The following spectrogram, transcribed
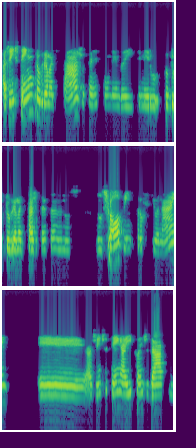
A gente tem um programa de estágio, até respondendo aí primeiro sobre o programa de estágio, pensando nos, nos jovens profissionais, é, a gente tem aí candidatos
